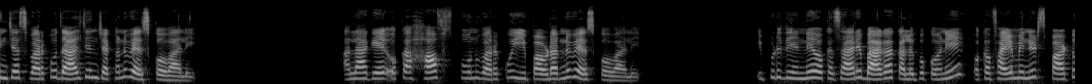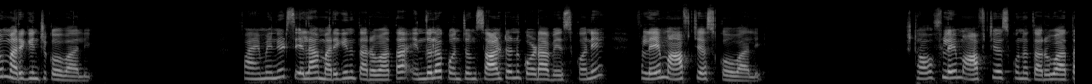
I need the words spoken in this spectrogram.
ఇంచెస్ వరకు దాల్చిన చెక్కను వేసుకోవాలి. అలాగే ఒక హాఫ్ స్పూన్ వరకు ఈ పౌడర్ను వేసుకోవాలి. ఇప్పుడు దీన్ని ఒకసారి బాగా కలుపుకొని ఒక ఫైవ్ మినిట్స్ పాటు మరిగించుకోవాలి. ఫైవ్ మినిట్స్ ఇలా మరిగిన తర్వాత ఇందులో కొంచెం సాల్ట్ను కూడా వేసుకొని ఫ్లేమ్ ఆఫ్ చేసుకోవాలి. స్టవ్ ఫ్లేమ్ ఆఫ్ చేసుకున్న తరువాత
